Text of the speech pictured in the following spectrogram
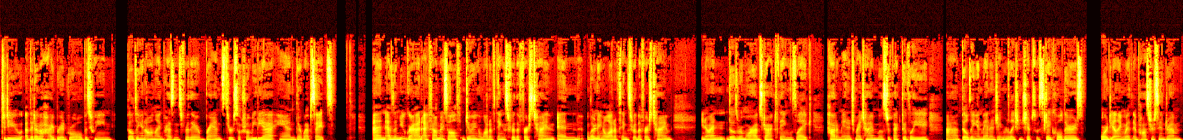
to do a bit of a hybrid role between building an online presence for their brands through social media and their websites. And as a new grad, I found myself doing a lot of things for the first time and learning a lot of things for the first time. You know, and those were more abstract things like how to manage my time most effectively, uh, building and managing relationships with stakeholders, or dealing with imposter syndrome.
